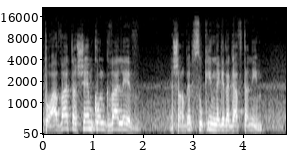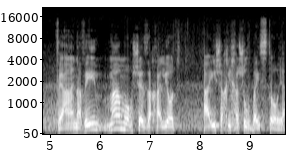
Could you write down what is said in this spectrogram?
תועבת השם כל גבה לב. יש הרבה פסוקים נגד הגאוותנים. והענבים, מה משה זכה להיות האיש הכי חשוב בהיסטוריה?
